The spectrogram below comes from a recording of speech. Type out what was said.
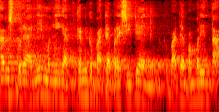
harus berani mengingatkan kepada presiden, kepada pemerintah.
